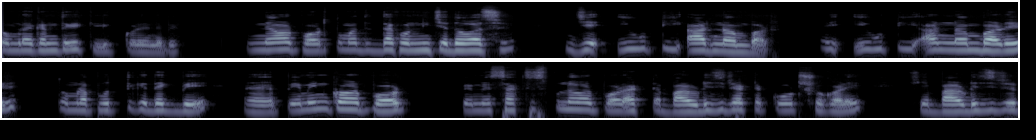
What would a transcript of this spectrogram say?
তোমরা এখান থেকে ক্লিক করে নেবে। নেওয়ার পর তোমাদের দেখো নিচে দেওয়া আছে যে ইউটিআর নাম্বার এই ইউটিআর নাম্বারের তোমরা প্রত্যেকে দেখবে পেমেন্ট করার পর পেমেন্ট সাকসেসফুল হওয়ার পর একটা বারো ডিজিটের একটা কোড শো করে। সেই বারো ডিজিটের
